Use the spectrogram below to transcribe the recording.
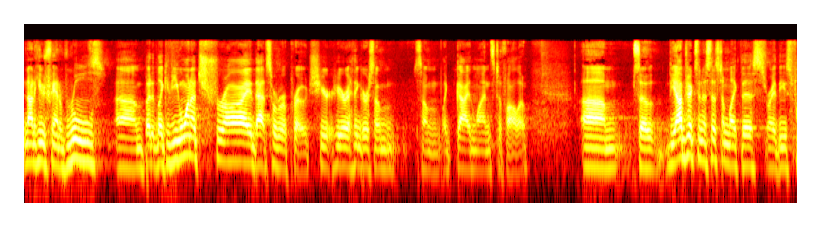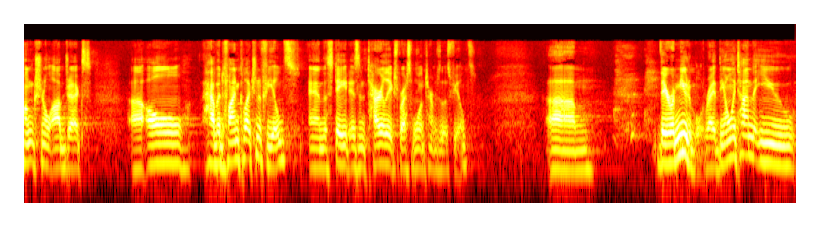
not a huge fan of rules, um, but like if you want to try that sort of approach, here, here I think are some, some like guidelines to follow. Um, so the objects in a system like this, right, these functional objects, uh, all have a defined collection of fields, and the state is entirely expressible in terms of those fields. Um, they're immutable, right? The only time that you,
